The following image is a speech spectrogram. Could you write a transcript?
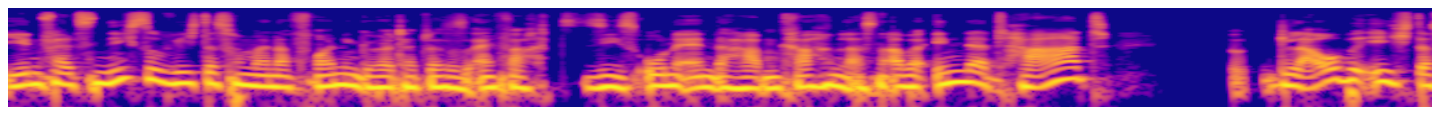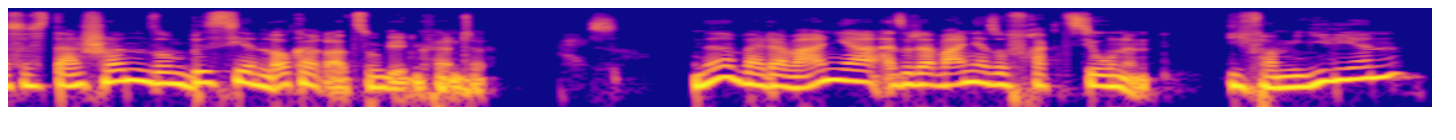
jedenfalls nicht so, wie ich das von meiner Freundin gehört habe, dass es einfach sie es ohne Ende haben krachen lassen. Aber in der Tat äh, glaube ich, dass es da schon so ein bisschen lockerer zugehen könnte. Also. Ne? Weil da waren ja, also da waren ja so Fraktionen. Die Familien,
